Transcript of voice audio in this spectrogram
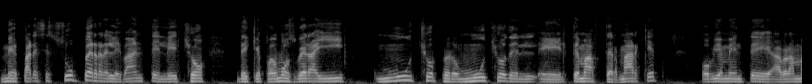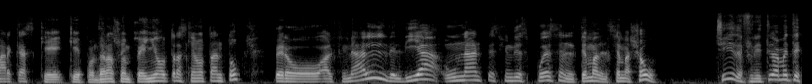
Me parece súper relevante el hecho de que podemos ver ahí mucho, pero mucho del tema aftermarket. Obviamente habrá marcas que, que, pondrán su empeño, otras que no tanto, pero al final del día, un antes y un después en el tema del SEMA Show. Sí, definitivamente.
